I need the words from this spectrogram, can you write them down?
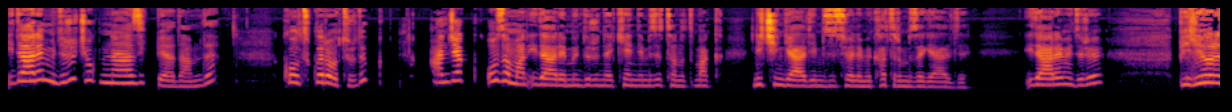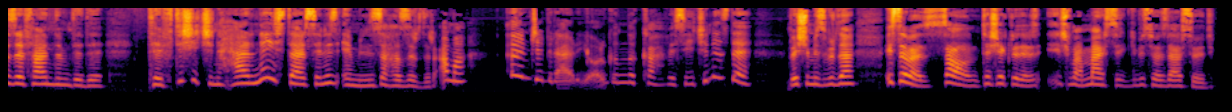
İdare müdürü çok nazik bir adamdı. Koltuklara oturduk. Ancak o zaman idare müdürüne kendimizi tanıtmak, niçin geldiğimizi söylemek hatırımıza geldi. İdare müdürü, biliyoruz efendim dedi. Teftiş için her ne isterseniz emrinize hazırdır ama önce birer yorgunluk kahvesi içiniz de Beşimiz birden istemez sağ olun teşekkür ederiz içmem mersi gibi sözler söyledik.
